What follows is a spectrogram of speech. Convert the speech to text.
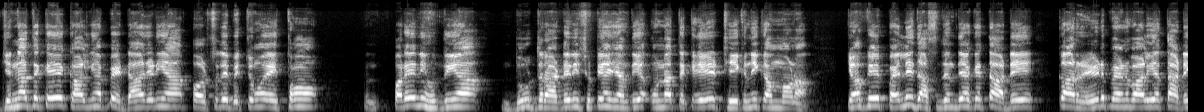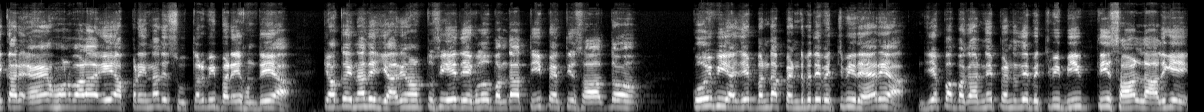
ਜਿੰਨਾ ਤੱਕ ਇਹ ਕਾਲੀਆਂ ਭੇਡਾਂ ਜਿਹੜੀਆਂ ਪੁਲਿਸ ਦੇ ਵਿੱਚੋਂ ਇੱਥੋਂ ਪਰੇ ਨਹੀਂ ਹੁੰਦੀਆਂ, ਦੂਰ ਦਰਾਡੇ ਦੀ ਛੁੱਟੀਆਂ ਜਾਂਦੀਆਂ, ਉਹਨਾਂ ਤੱਕ ਇਹ ਠੀਕ ਨਹੀਂ ਕੰਮ ਆਉਣਾ। ਕਿਉਂਕਿ ਇਹ ਪਹਿਲੇ ਦੱਸ ਦਿੰਦੇ ਆ ਕਿ ਤੁਹਾਡੇ ਘਰ ਰੇਡ ਪੈਣ ਵਾਲੀ ਆ, ਤੁਹਾਡੇ ਘਰ ਐ ਹੋਣ ਵਾਲਾ, ਇਹ ਆਪਣੇ ਇਹਨਾਂ ਦੇ ਸੂਤਰ ਵੀ ਬੜੇ ਹੁੰਦੇ ਆ। ਕਿਉਂਕਿ ਇਹਨਾਂ ਦੇ ਯਾਰੀ ਹੁਣ ਤੁਸੀਂ ਇਹ ਦੇਖ ਲਓ, ਬੰਦਾ 30 35 ਸਾਲ ਤੋਂ ਕੋਈ ਵੀ ਹੈ ਜੇ ਬੰਦਾ ਪਿੰਡ ਦੇ ਵਿੱਚ ਵੀ ਰਹਿ ਰਿਹਾ, ਜੇ ਆਪਾਂ ਬਗਾਨੇ ਪਿੰਡ ਦੇ ਵਿੱਚ ਵੀ 20 30 ਸਾਲ ਲਾ ਲਈਏ,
